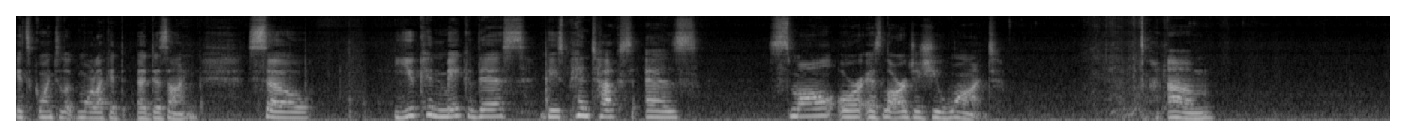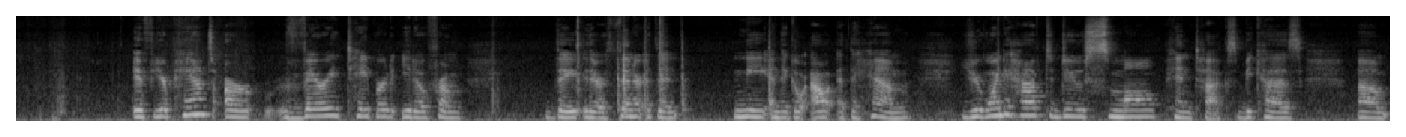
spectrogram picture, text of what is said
it's going to look more like a, a design. So you can make this, these pin tucks as small or as large as you want. Um, if your pants are very tapered, you know, from they, they're thinner at the knee and they go out at the hem, you're going to have to do small pin tucks because um,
